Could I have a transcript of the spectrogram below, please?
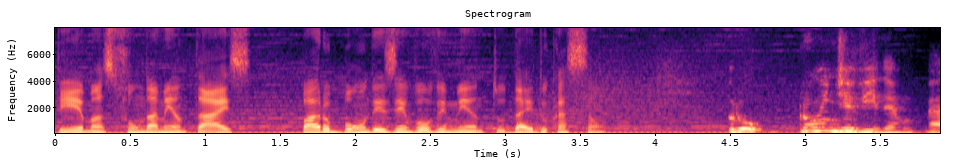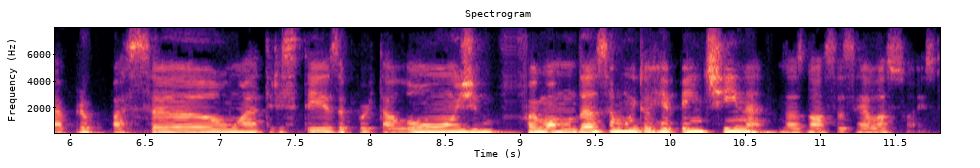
Temas fundamentais para o bom desenvolvimento da educação. Para o indivíduo, a preocupação, a tristeza por estar longe, foi uma mudança muito repentina nas nossas relações.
